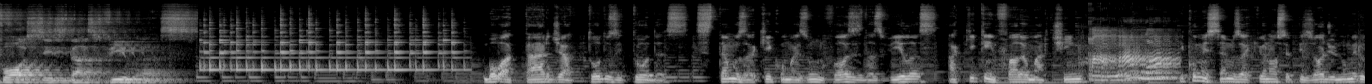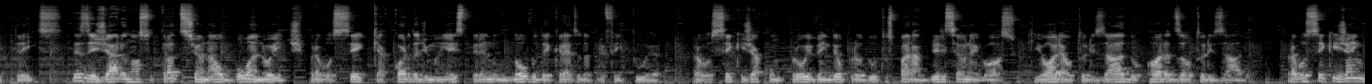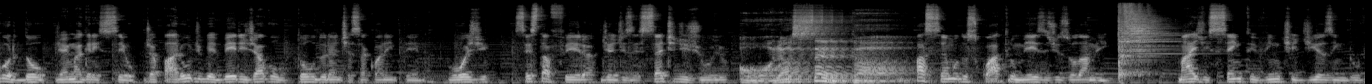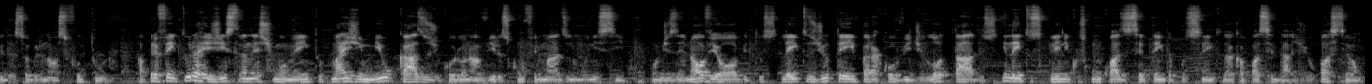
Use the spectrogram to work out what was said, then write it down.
Vozes das Vilas. Boa tarde a todos e todas. Estamos aqui com mais um Vozes das Vilas. Aqui quem fala é o Martim. E começamos aqui o nosso episódio número 3. Desejar o nosso tradicional boa noite para você que acorda de manhã esperando um novo decreto da prefeitura, para você que já comprou e vendeu produtos para abrir seu negócio, que ora é autorizado, ora desautorizado para você que já engordou, já emagreceu, já parou de beber e já voltou durante essa quarentena. Hoje, sexta-feira, dia 17 de julho, Hora certa. passamos dos quatro meses de isolamento. Mais de 120 dias em dúvida sobre o nosso futuro. A Prefeitura registra neste momento mais de mil casos de coronavírus confirmados no município, com 19 óbitos, leitos de UTI para a Covid lotados e leitos clínicos com quase 70% da capacidade de ocupação.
